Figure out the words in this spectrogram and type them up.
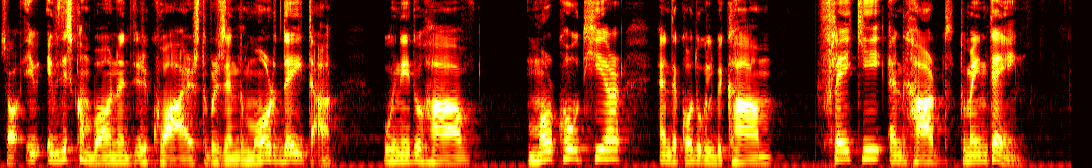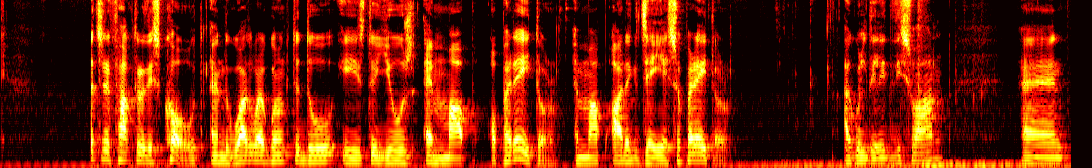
So if, if this component requires to present more data, we need to have more code here and the code will become flaky and hard to maintain. Let's refactor this code and what we're going to do is to use a map operator, a map RxJS operator. I will delete this one and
